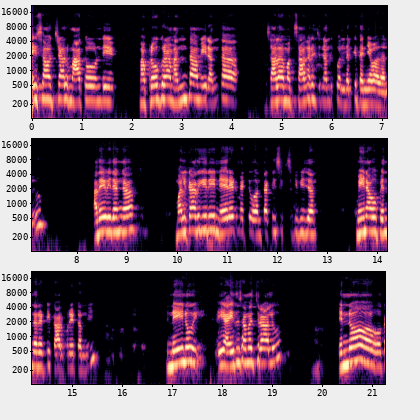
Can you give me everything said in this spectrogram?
ఐదు సంవత్సరాలు మాతో ఉండి మా ప్రోగ్రాం అంతా మీరంతా చాలా మాకు సహకరించినందుకు అందరికీ ధన్యవాదాలు. అదేవిధంగా Malkajgiri Neredmet one thirty six division Meena Upender కార్పొరేటర్ని. నేను ఈ ఐదు సంవత్సరాలు ఎన్నో ఒక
